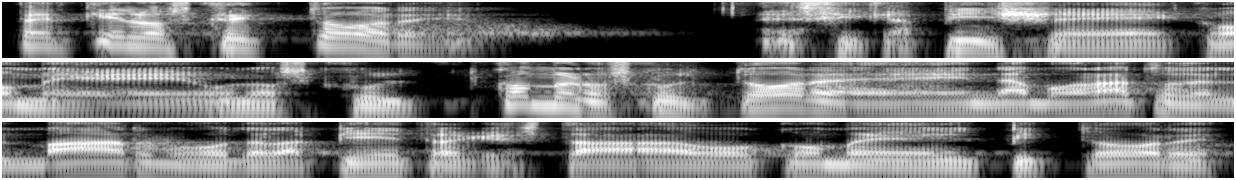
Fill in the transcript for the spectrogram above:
perché lo scrittore eh, si capisce come uno, come uno, scultore è innamorato del marmo o della pietra che sta o come il pittore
